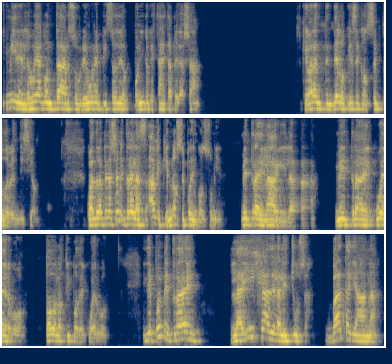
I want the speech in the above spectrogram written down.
Y miren, les voy a contar sobre un episodio bonito que está en esta peralla, que van a entender lo que es el concepto de bendición. Cuando la perashá me trae las aves que no se pueden consumir, me trae el águila, me trae el cuervo, todos los tipos de cuervo. Y después me trae la hija de la lechuza, Bata y Ana.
